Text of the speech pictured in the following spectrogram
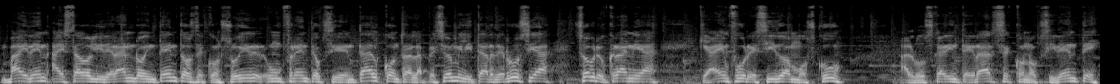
Biden ha estado liderando intentos de construir un frente occidental contra la presión militar de Rusia sobre Ucrania que ha enfurecido a Moscú al buscar integrarse con Occidente.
